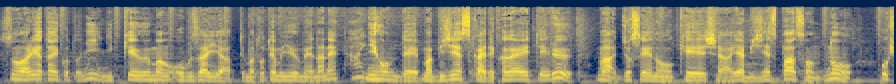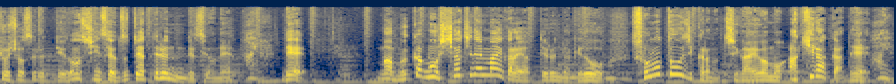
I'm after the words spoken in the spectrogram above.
そのありがたいことに日経ウーマン・オブ・ザ・イヤーってまあ、とても有名なね、はい。日本で、まあ、ビジネス界で輝いている、まあ、女性の経営者やビジネスパーソンのを表彰するっていうのの審査をずっとやってるんですよね。はい。でまあ、むかもう78年前からやってるんだけど、うんうんその当時からの違いはもう明らかではい、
